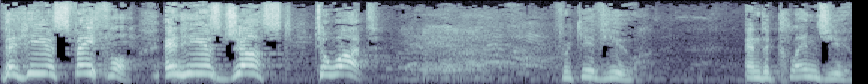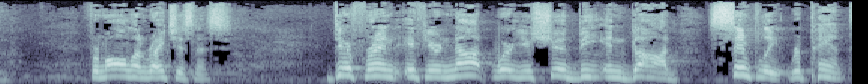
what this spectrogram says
that He is faithful and He is just to what? Forgive you and to cleanse you from all unrighteousness. Dear friend, if you're not where you should be in God, simply repent.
